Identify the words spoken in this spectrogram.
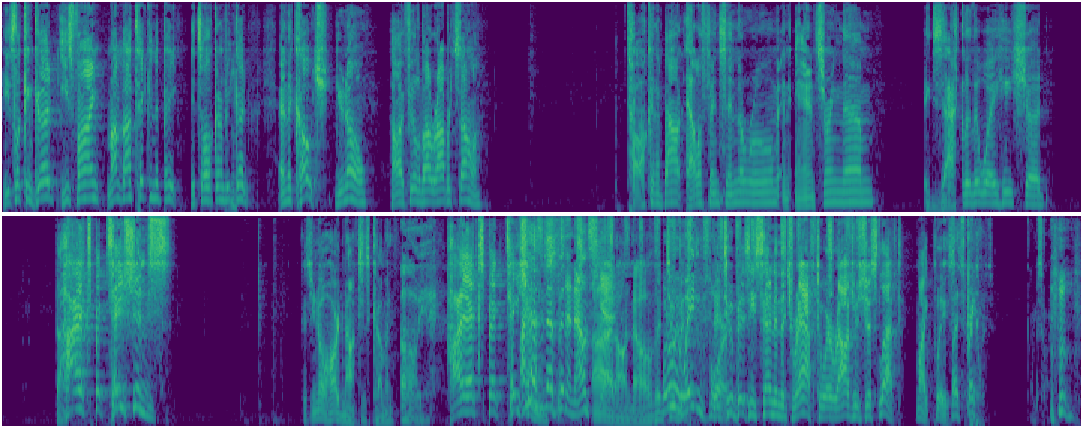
He's looking good. He's fine. I'm not taking the bait. It's all going to be good. And the coach, you know how I feel about Robert Saleh. Talking about elephants in the room and answering them exactly the way he should. The high expectations. Because you know Hard Knocks is coming. Oh, yeah. High expectations. Why hasn't that been announced I yet? I don't know. They're What too are we bu- waiting for? They're too busy sending the draft to where Rodgers just left. Mike, please. My sprinklers. I'm sorry.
